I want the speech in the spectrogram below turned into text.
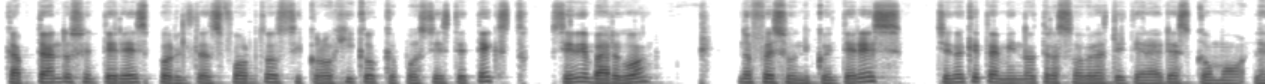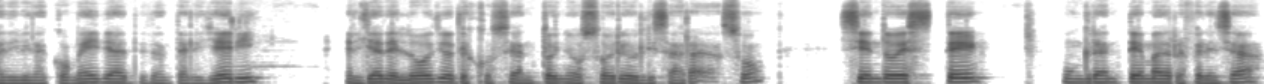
captando su interés por el trasfondo psicológico que posee este texto. Sin embargo, no fue su único interés sino que también otras obras literarias como La Divina Comedia de Dante Alighieri, El Día del Odio de José Antonio Osorio Lizarazo, siendo este un gran tema de referencia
